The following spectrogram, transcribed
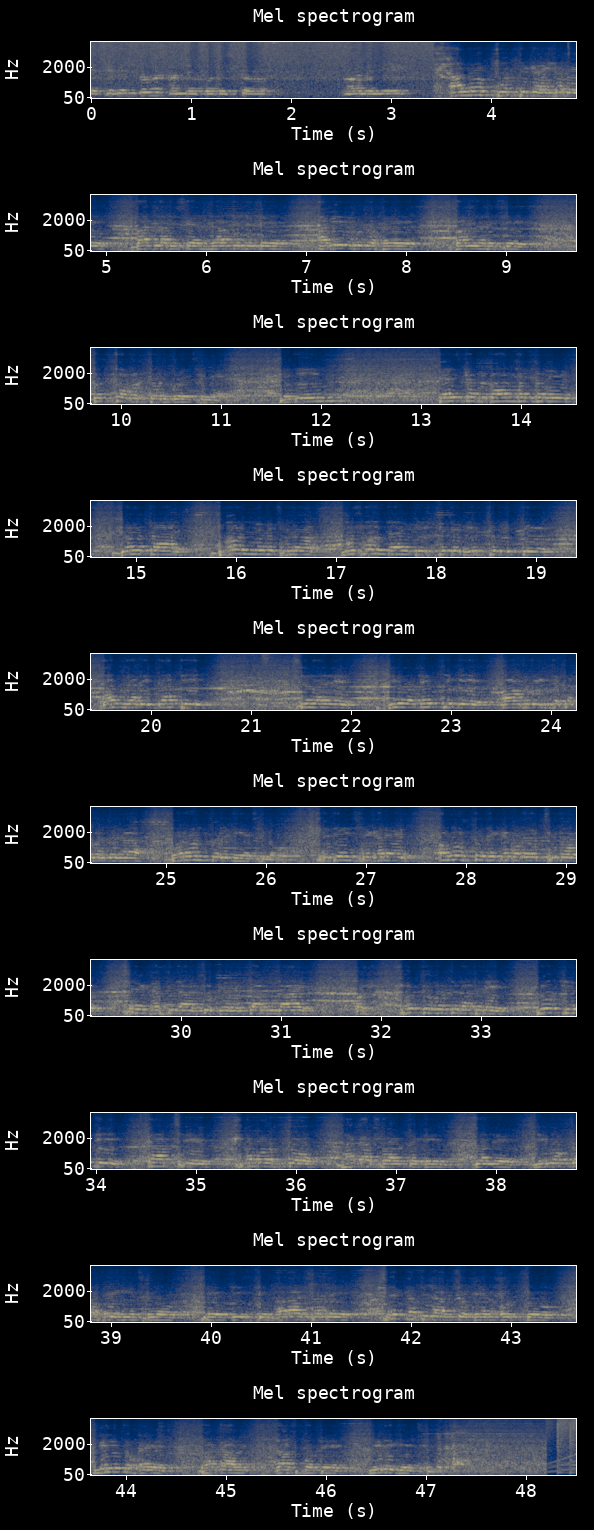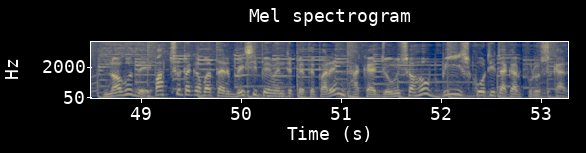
নেতৃবৃন্দ সামনে উপবিষ্ট আওয়ামী লীগ আলোক পত্রিকা হিসাবে বাংলাদেশের রাজনীতিতে আবির্ভূত হয়ে বাংলাদেশে প্রত্যাবর্তন করেছিলেন। সেদিন প্রেসক্লাব বিমানবন্দরে জনতার বৃষ্টিতে ভিজতে ভিজতে বাঙালি জাতি আওয়ামী লীগ নেতা কর্মীরা নিয়েছিল সেদিন সেখানে অবস্থা দেখে মনে হচ্ছিল শেখ হাসিনার চোখের কান্নায় সহ্য করতে না পেরে প্রকৃতি কাঁপছে। সমস্ত ঢাকা শহর থেকে জলে নিমগ্ন হয়ে গিয়েছিল। সেই বৃষ্টি ধারার সাথে শেখ হাসিনার চোখের অস্ত্র মিলিত হয়ে ঢাকার রাজপথে মিলে গিয়েছিল। নগদে পাঁচশো টাকা বা তার বেশি পেমেন্টে পেতে পারেন ঢাকায় জমিসহ বিশ কোটি টাকার পুরস্কার।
